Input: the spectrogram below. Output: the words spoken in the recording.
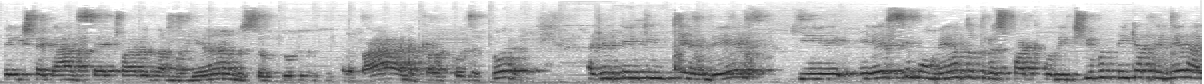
tem que chegar às 7 horas da manhã no seu turno de trabalho, aquela coisa toda, a gente tem que entender que esse momento o transporte coletivo tem que atender a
